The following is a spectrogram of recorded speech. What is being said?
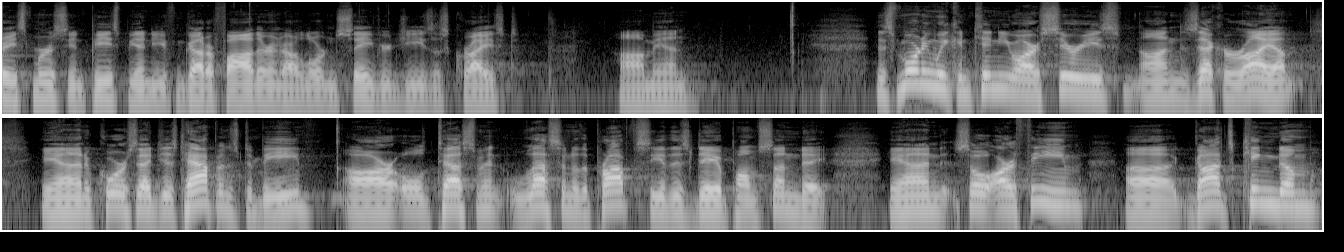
Grace, mercy, and peace be unto you from God our Father and our Lord and Savior Jesus Christ. Amen. This morning we continue our series on Zechariah, and of course, that just happens to be our Old Testament lesson of the prophecy of this day of Palm Sunday. And so, our theme uh, God's kingdom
